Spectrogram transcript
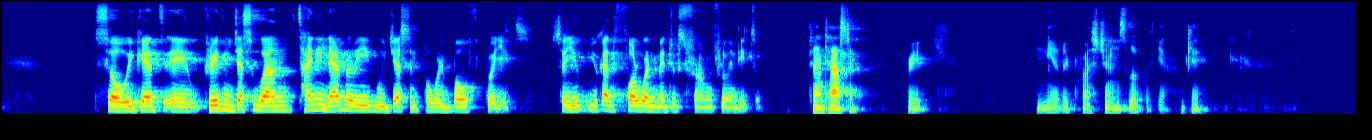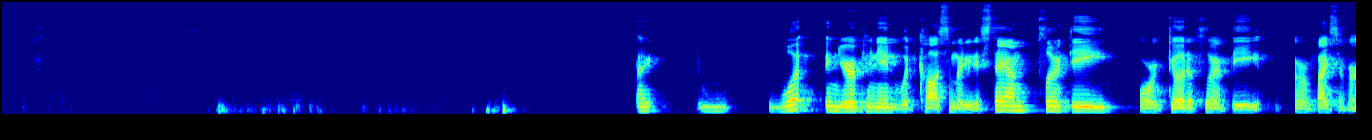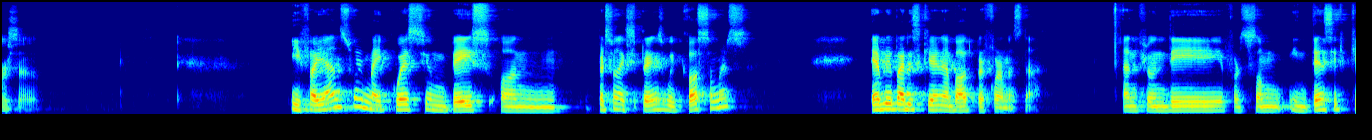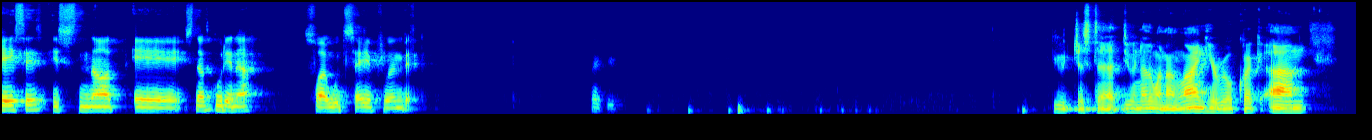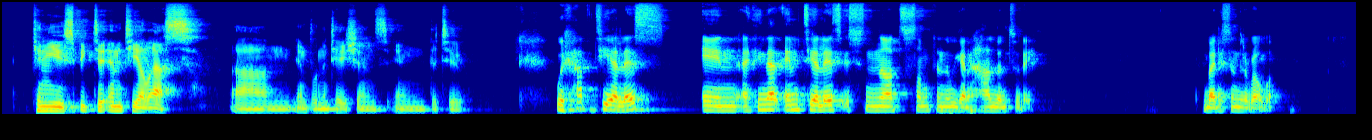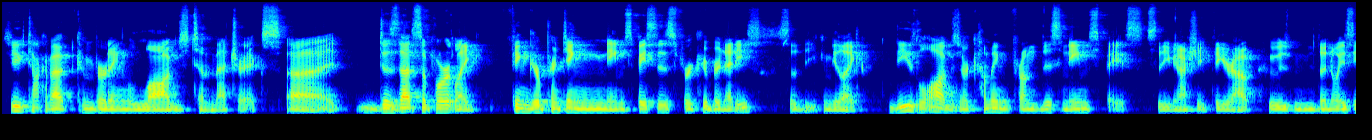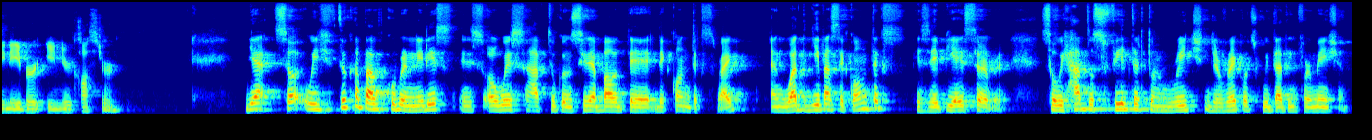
So we get uh, creating just one tiny library, we just empower both projects. So you, you can forward metrics from FluentD too. Fantastic. Great. Any other questions locally? Yeah, okay. What, in your opinion, would cause somebody to stay on FluentD or go to Fluent B or vice versa? If I answer my question based on personal experience with customers, everybody's caring about performance now. And FluentD, for some intensive cases, is not a, it's not good enough. So I would say FluentBit. Thank you. You would just uh, do another one online here real quick. Um, can you speak to MTLS um, implementations in the two? We have TLS, and I think that MTLS is not something that we can handle today. But it's in the roadmap. So you talk about converting logs to metrics. Uh, does that support like fingerprinting namespaces for Kubernetes so that you can be like, these logs are coming from this namespace so you can actually figure out who's the noisy neighbor in your cluster? Yeah, so you talk about Kubernetes, is always have to consider about the, the context, right? And what give us the context is the API server. So we have those filters to enrich the records with that information.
